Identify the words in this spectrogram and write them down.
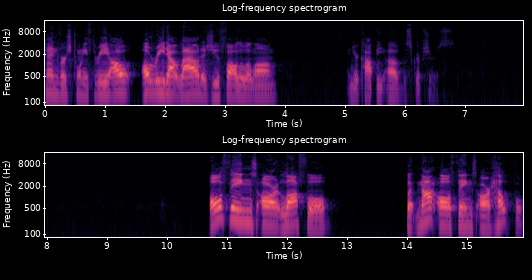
10 verse 23. I'll I'll read out loud as you follow along in your copy of the scriptures. All things are lawful but not all things are helpful.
